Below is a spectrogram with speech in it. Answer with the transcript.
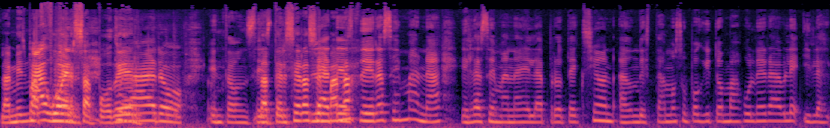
la misma fuerza, poder. Claro. Entonces, la tercera semana. La tercera semana es la semana de la protección, a donde estamos un poquito más vulnerables y las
